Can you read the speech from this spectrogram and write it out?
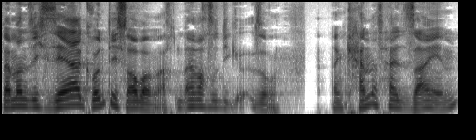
wenn man sich sehr gründlich sauber macht und einfach so die, so, dann kann es halt sein,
